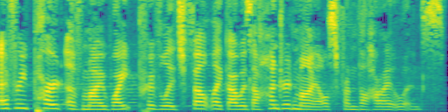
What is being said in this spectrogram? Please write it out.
Every part of my white privilege felt like I was a hundred miles from the highlands.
